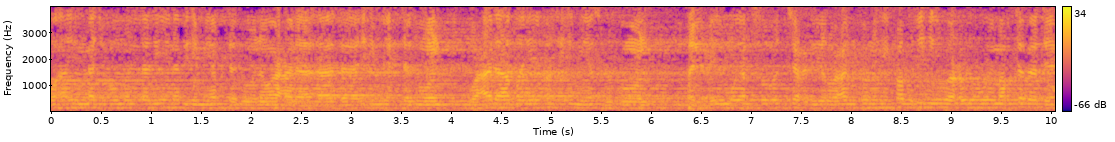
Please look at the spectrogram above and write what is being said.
وأئمتهم الذين بهم يقتدون وعلى آثارهم يهتدون وعلى طريقتهم يسلكون فالعلم يقصر التعبير عن كنه فضله وعلو مرتبته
